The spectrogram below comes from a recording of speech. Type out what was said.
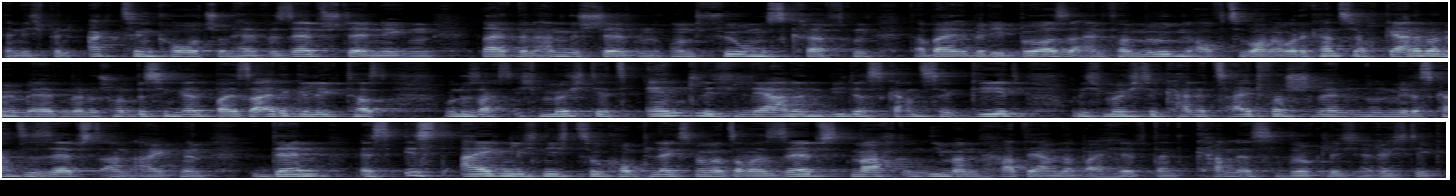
denn ich bin Aktiencoach und helfe Selbstständigen, leitenden Angestellten und Führungskräften dabei, über die Börse ein Vermögen aufzubauen. Aber du kannst dich auch gerne bei mir melden, wenn du schon ein bisschen Geld beiseite gelegt hast und du sagst, ich möchte jetzt endlich lernen, wie das Ganze geht und ich möchte keine Zeit verschwenden verschwenden und mir das Ganze selbst aneignen. Denn es ist eigentlich nicht so komplex, wenn man es aber selbst macht und niemanden hat, der einem dabei hilft, dann kann es wirklich richtig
